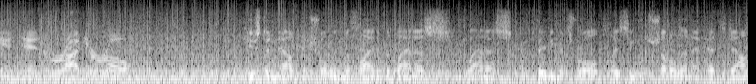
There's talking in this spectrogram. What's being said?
Houston, roger roll. Houston now controlling the flight of Atlantis. Atlantis completing its roll, placing the shuttle in a heads down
